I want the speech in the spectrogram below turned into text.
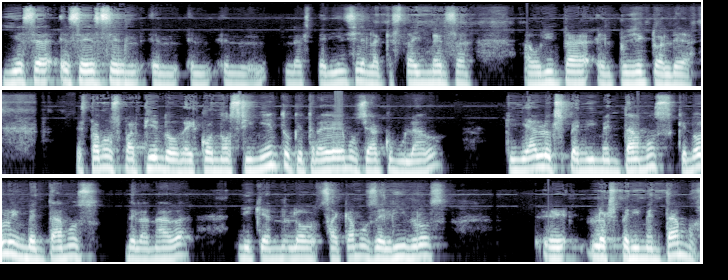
Y esa, ese es la experiencia en la que está inmersa ahorita el proyecto Aldea. Estamos partiendo del conocimiento que traemos ya acumulado, que ya lo experimentamos, que no lo inventamos de la nada, ni que lo sacamos de libros, eh, lo experimentamos.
